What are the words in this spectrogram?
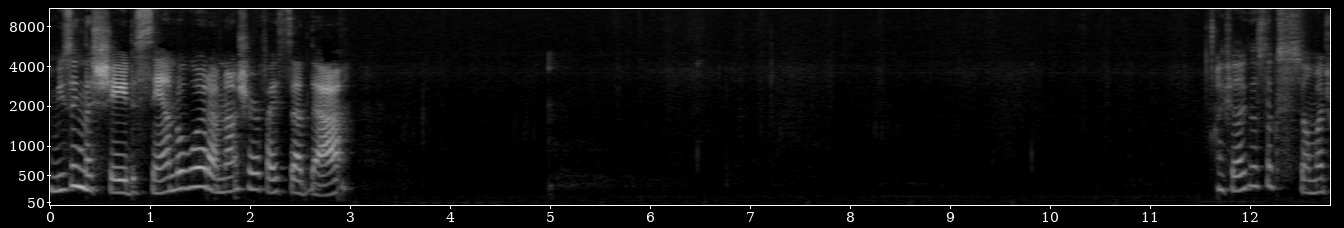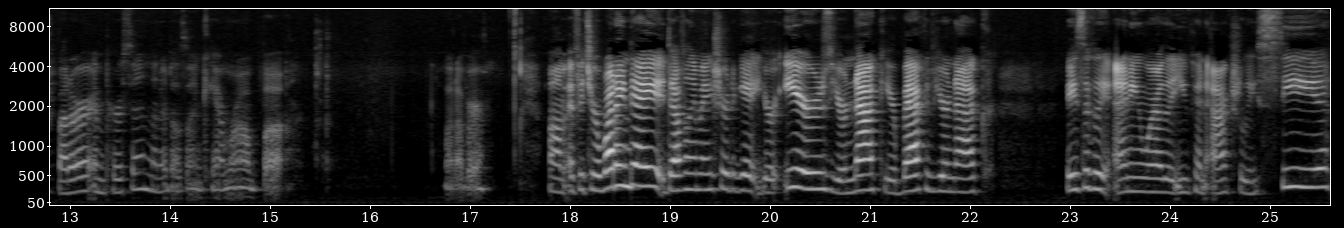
I'm using the shade Sandalwood. I'm not sure if I said that. I feel like this looks so much better in person than it does on camera, but whatever. Um, if it's your wedding day, definitely make sure to get your ears, your neck, your back of your neck, basically anywhere that you can actually see.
